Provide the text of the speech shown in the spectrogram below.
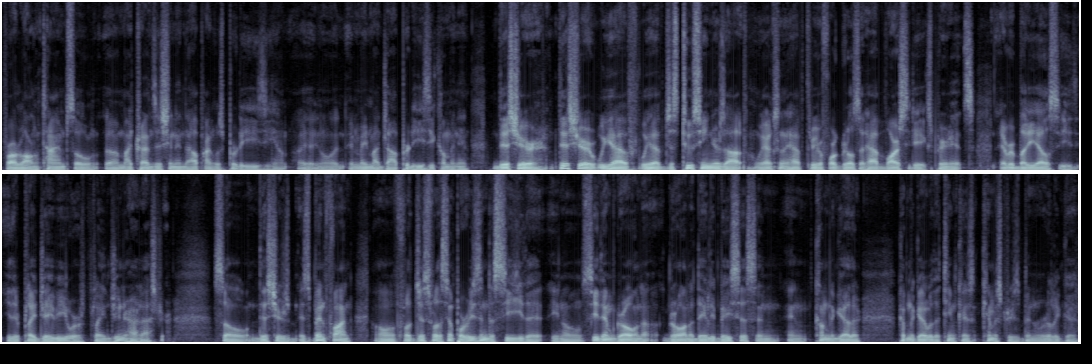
for a long time. So uh, my transition into Alpine was pretty easy. Um, I, you know, it, it, made my job pretty easy coming in. This year, this year we have we have just two seniors out. We actually have three or four girls that have varsity experience. Everybody else either played JV or was playing junior high last year. So this year's it's been fun, uh, for just for the simple reason to see that you know see them grow on a grow on a daily basis and and come together, come together with a team chemistry has been really good.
